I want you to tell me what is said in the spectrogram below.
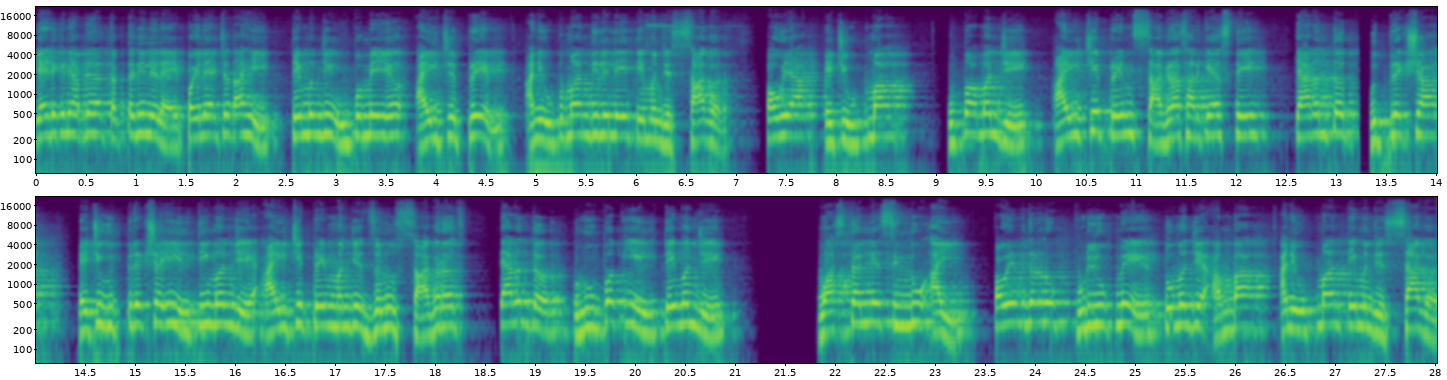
या ठिकाणी आपल्याला तक्ता दिलेला आहे. पहिल्या याच्यात आहे ते म्हणजे उपमेय आईचे प्रेम आणि उपमान दिलेले ते म्हणजे सागर. पाहूया याची उपमा. उपमा म्हणजे आईचे प्रेम सागरासारखे असते. त्यानंतर उत्प्रेक्षा. याची उत्प्रेक्षा येईल ती म्हणजे आईचे प्रेम म्हणजे जणू सागरच. त्यानंतर रूपक येईल ते म्हणजे वास्तल्य सिंधू आई. पाहूया मित्रांनो पुढील उपमे तो म्हणजे आंबा आणि उपमान ते म्हणजे सागर.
